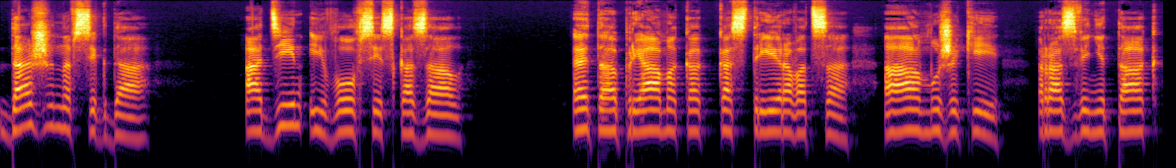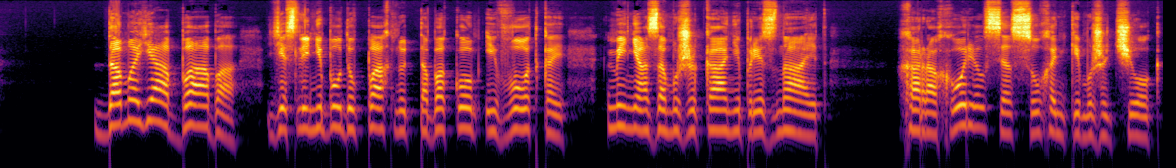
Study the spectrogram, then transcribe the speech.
даже навсегда. Один и вовсе сказал, «Это прямо как кастрироваться, а, мужики, разве не так?» «Да моя баба, если не буду пахнуть табаком и водкой, меня за мужика не признает», — хорохорился сухонький мужичок.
